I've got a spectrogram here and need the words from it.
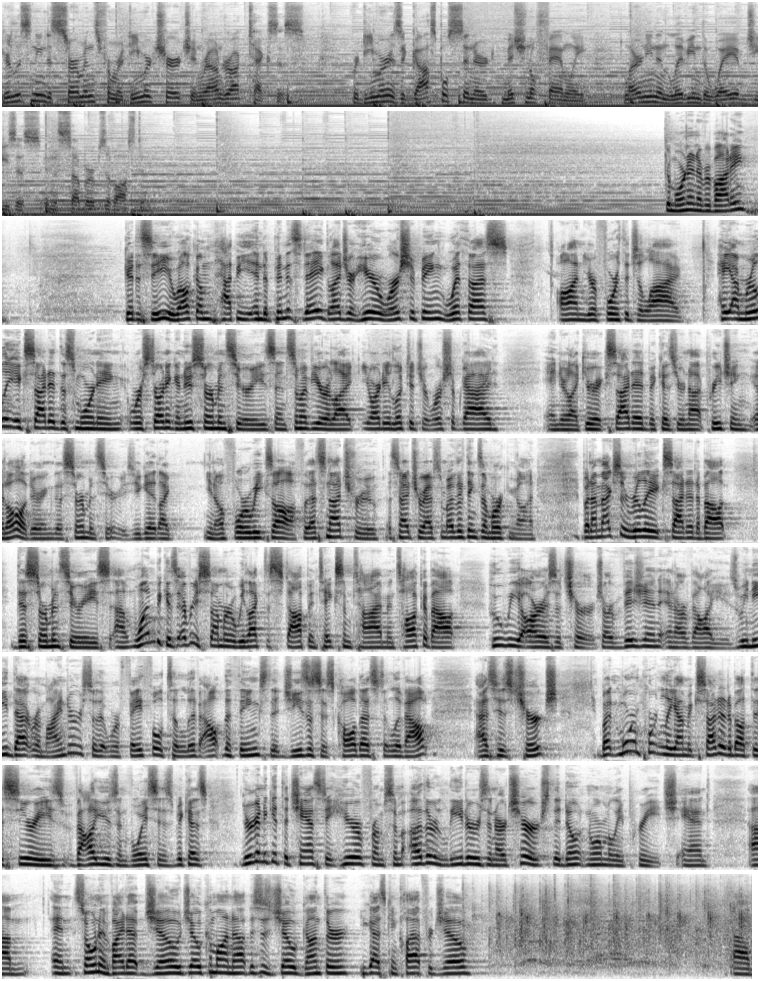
You're listening to sermons from Redeemer Church in Round Rock, Texas. Redeemer is a gospel centered, missional family learning and living the way of Jesus in the suburbs of Austin. Good morning, everybody. Good to see you. Welcome. Happy Independence Day. Glad you're here worshiping with us on your 4th of July. Hey, I'm really excited this morning. We're starting a new sermon series, and some of you are like, you already looked at your worship guide, and you're like, you're excited because you're not preaching at all during this sermon series. You get like, you know, four weeks off. That's not true. That's not true. I have some other things I'm working on. But I'm actually really excited about this sermon series. Um, one, because every summer we like to stop and take some time and talk about who we are as a church, our vision and our values. We need that reminder so that we're faithful to live out the things that Jesus has called us to live out as his church. But more importantly, I'm excited about this series, Values and Voices, because you're going to get the chance to hear from some other leaders in our church that don't normally preach. And um, and so I want to invite up Joe. Joe, come on up. This is Joe Gunther. You guys can clap for Joe. Um,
